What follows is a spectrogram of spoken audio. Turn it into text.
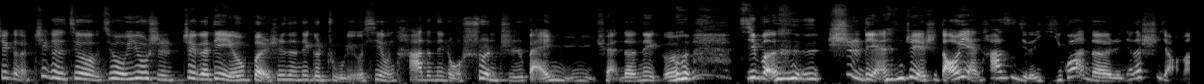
这个这个就就又是这个电影本身的那个主流性，它的那种顺直白女女权的那个 基本 试点，这也是导演他自己的一贯的人家的视角嘛。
